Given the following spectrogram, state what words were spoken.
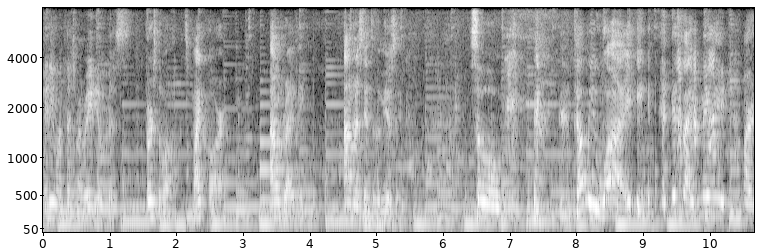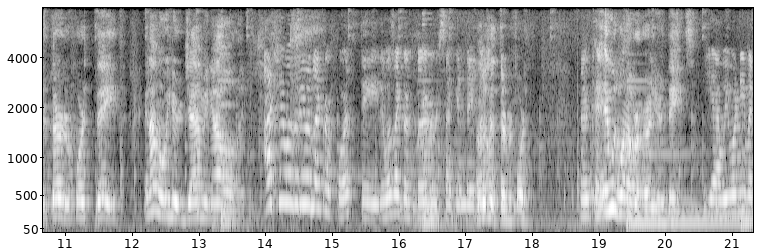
anyone touch my radio because, first of all, it's my car. I'm driving. I'm listening to the music. So, tell me why. it's like maybe our third or fourth date, and I'm over here jamming out. Like, Actually, it wasn't even like our fourth date. It was like our third or second date. It was a third or fourth. Okay. It was one of our earlier dates. yeah, we weren't even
